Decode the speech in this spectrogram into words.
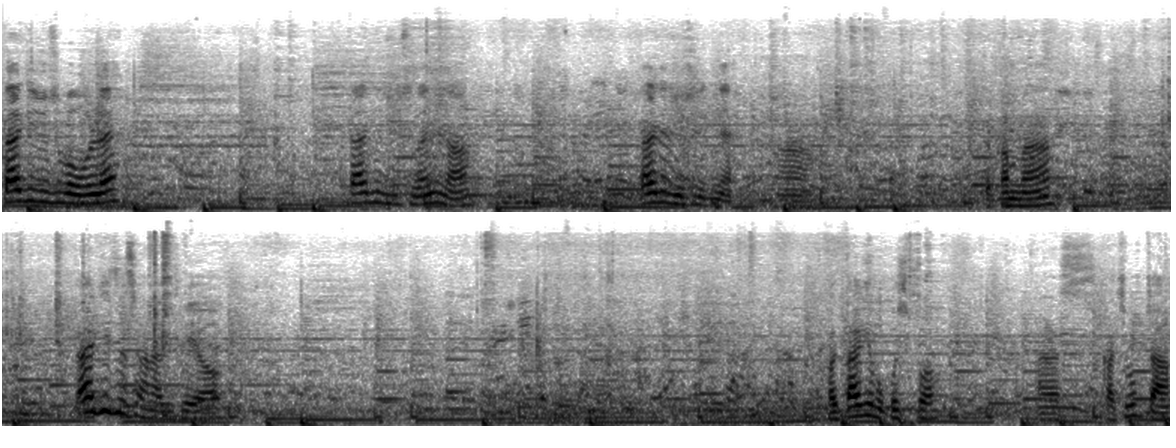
딸기 주스 먹어볼래? 딸기 주스가 있나? 딸기 주스 있네. 아. 잠깐만. 딸기 주스 하나 주세요. 아, 딸기 먹고 싶어. 알았어. 같이 먹자.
